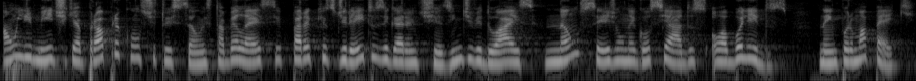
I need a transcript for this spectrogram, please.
Há um limite que a própria Constituição estabelece para que os direitos e garantias individuais não sejam negociados ou abolidos, nem por uma PEC.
